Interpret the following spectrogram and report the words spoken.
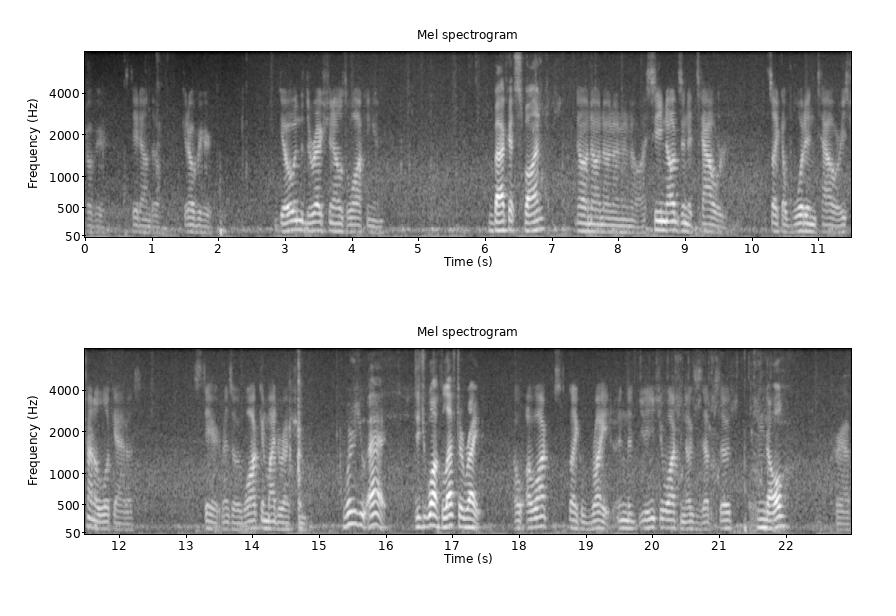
Get over here. Stay down though. Get over here. Go in the direction I was walking in. Back at spawn. No, no, no, no, no, no. I see Nugs in a tower. It's like a wooden tower. He's trying to look at us. Stare, Renzo. Walk in my direction. Where are you at? Did you walk left or right? I, I walked like right. In the didn't you watch Nugs' episode? No, Crap.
